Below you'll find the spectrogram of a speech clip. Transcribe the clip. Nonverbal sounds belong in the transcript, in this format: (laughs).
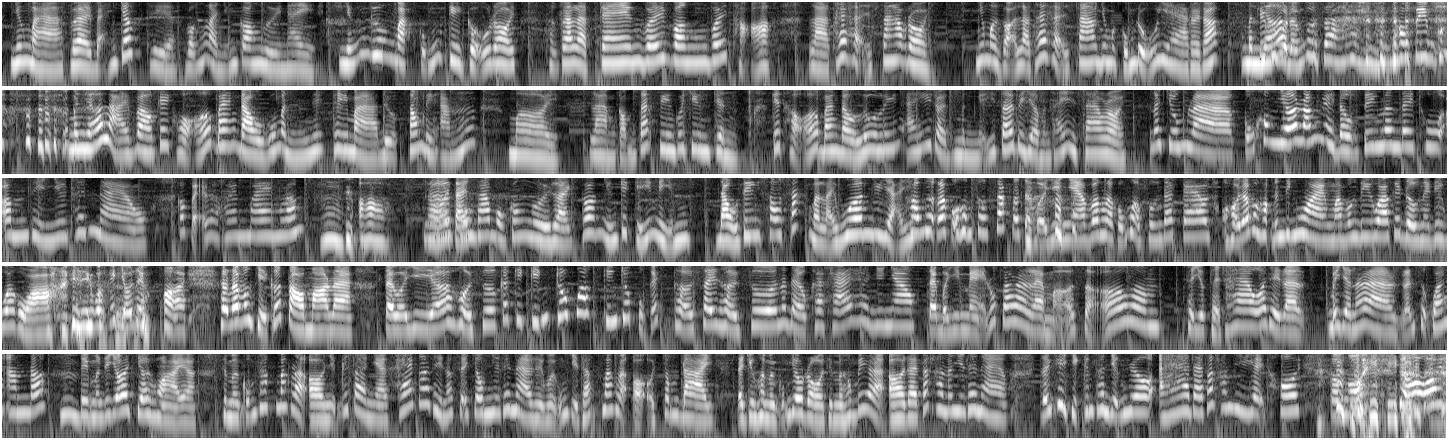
nhưng mà về bản chất thì vẫn là những con người này. Những gương mặt cũng kỳ cựu rồi. Thật ra là trang với vân với thọ là thế hệ sau rồi. Nhưng mà gọi là thế hệ sau nhưng mà cũng đủ già rồi đó. Mình cái nhớ vừa đấm vừa xa. (laughs) Đau tim quá. Mình nhớ lại vào cái thuở ban đầu của mình khi mà được sóng điện ảnh mời làm cộng tác viên của chương trình cái thở ban đầu lưu luyến ấy rồi mình nghĩ tới bây giờ mình thấy như sao rồi Nói chung là cũng không nhớ lắm ngày đầu tiên lên đây thu âm thì như thế nào Có vẻ là hoang mang lắm ừ. ờ Trời ơi, tại chung- sao một con người lại có những cái kỷ niệm đầu tiên sâu sắc mà lại quên như vậy? Không, thật ra cũng không sâu sắc đâu Tại bởi vì nhà Vân là cũng ở phường Đa Cao. Hồi đó Vân học đến Tiên Hoàng mà Vân đi qua cái đường này đi qua hoài (laughs) Đi qua cái chỗ này hoài. Thật ra Vân chỉ có tò mò là Tại bởi vì á, hồi xưa các cái kiến trúc á Kiến trúc của các thời xây thời xưa nó đều kha khá như nhau. Tại bởi vì mẹ lúc đó là làm ở sở um, thể dục thể thao á thì là bây giờ nó là lãnh sự quán anh đó. Ừ. thì mình đi vô đó chơi hoài à. Thì mình cũng thắc mắc là ờ những cái tòa nhà khác á thì nó sẽ trông như thế nào? Thì mình cũng chỉ thắc mắc là ở trong đài. Đài truyền hình mình cũng vô rồi thì mình không biết là ờ đài phát thanh nó như thế nào. Đến khi chị Kim Thanh dẫn vô à đài phát thanh thì vậy thôi. Còn ngồi (laughs) trời ơi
